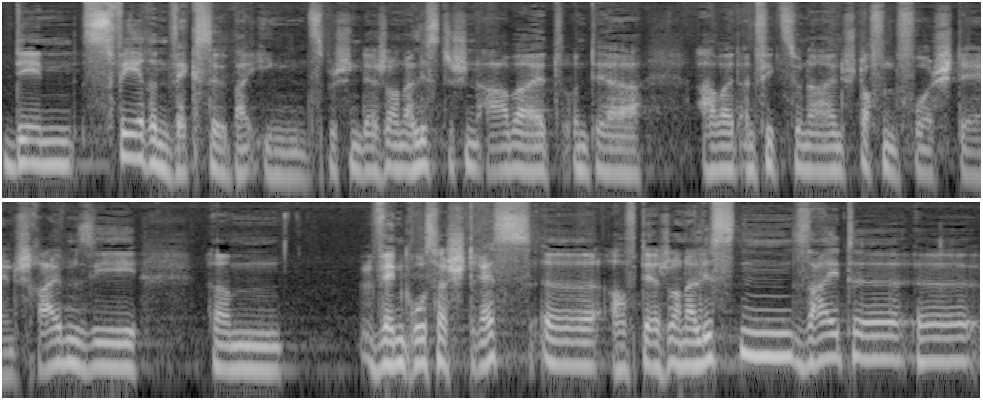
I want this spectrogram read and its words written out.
den Sphärenwechsel bei Ihnen zwischen der journalistischen Arbeit und der Arbeit an fiktionalen Stoffen vorstellen? Schreiben Sie ähm, wenn großer Stress äh, auf der Journalistenseite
